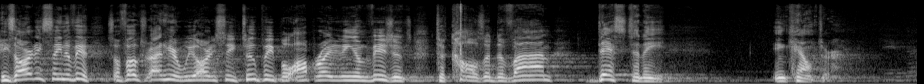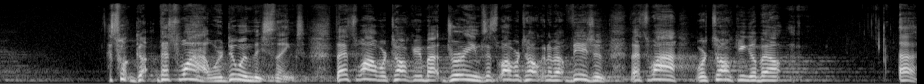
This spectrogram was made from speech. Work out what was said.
He's already seen a vision. So, folks, right here, we already see two people operating in visions to cause a divine destiny encounter. That's, what God, that's why we're doing these things. That's why we're talking about dreams. That's why we're talking about vision. That's why we're talking about uh,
